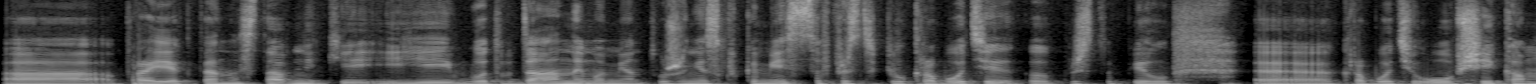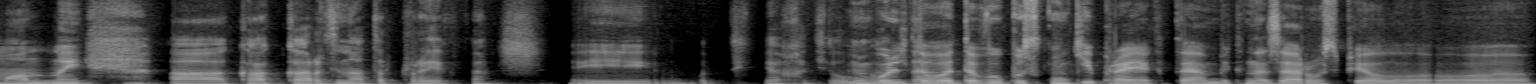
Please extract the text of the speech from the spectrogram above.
а, проекта «Наставники», и вот в данный момент уже несколько месяцев приступил к работе, э, приступил э, к работе общей, командной, а, как координатор проекта. И вот я хотела бы... Более да. того, это выпускники проекта. Бекназар успел э,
